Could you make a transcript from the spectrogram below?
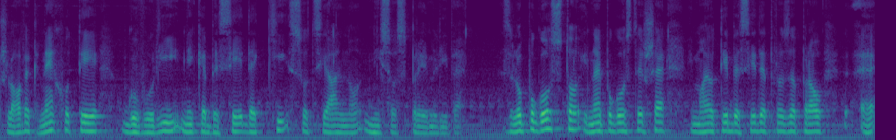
človek ne hote govori neke besede, ki socialno niso sprejemljive. Zelo pogosto in najpogostejše imajo te besede pravzaprav eh,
